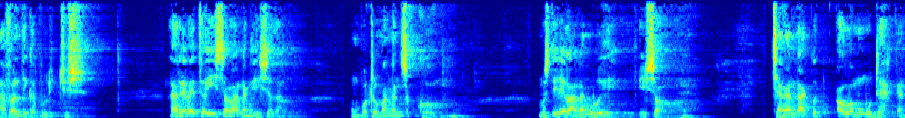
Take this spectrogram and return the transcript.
hafal 30 juz. Lari wedok iso lanang iso toh. Wong mangan sego. Mestinya lanang luwe iso. Jangan takut, Allah memudahkan.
